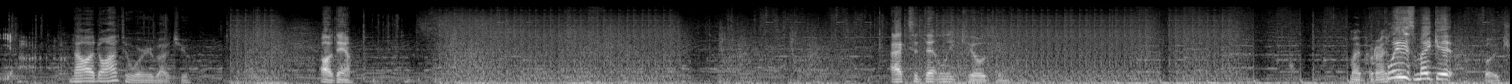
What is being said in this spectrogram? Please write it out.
Yeah. Now I don't have to worry about you. Oh, damn. Accidentally killed him. My brother. Please make it. Fudge.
